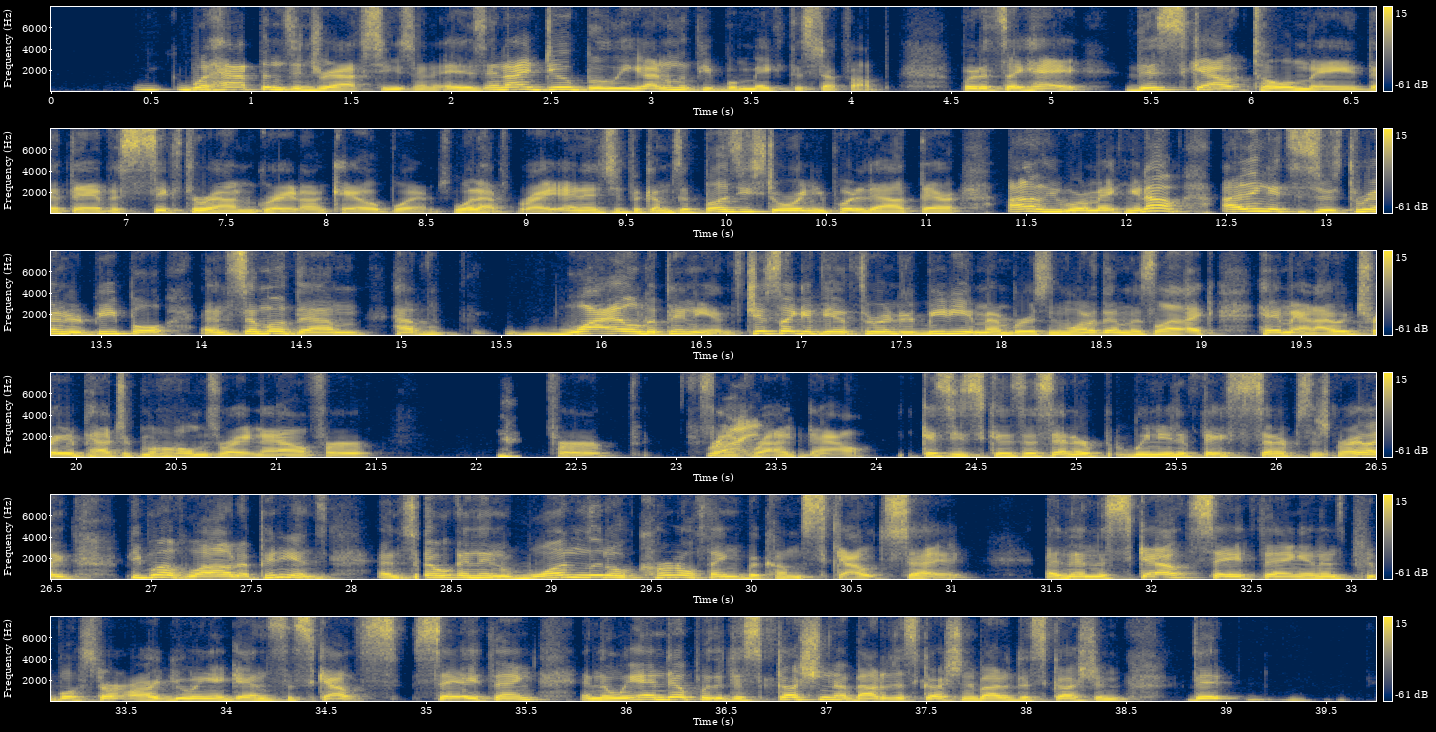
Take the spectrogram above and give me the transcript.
what happens in draft season is, and I do believe, I don't think people make this stuff up, but it's like, hey, this scout told me that they have a sixth round grade on Caleb Williams, whatever, right? And it just becomes a buzzy story and you put it out there. I don't think people are making it up. I think it's just there's 300 people and some of them have wild opinions. Just like if you have 300 media members and one of them is like, hey, man, I would trade Patrick Mahomes right now for, for Frank right. Ragnow because he's because the center we need to fix the center position, right? Like people have wild opinions. And so and then one little kernel thing becomes scouts say. And then the scouts say thing, and then people start arguing against the scouts say thing. And then we end up with a discussion about a discussion about a discussion that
